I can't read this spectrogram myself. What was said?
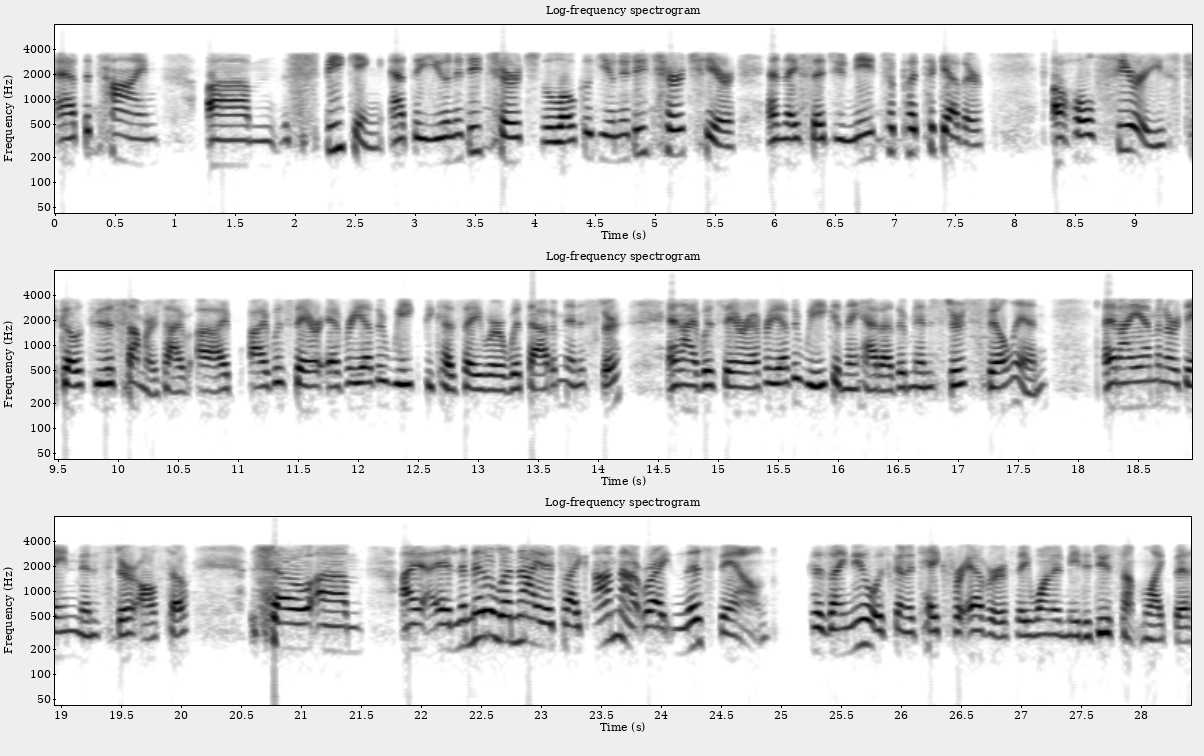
at the time um, speaking at the Unity Church, the local Unity Church here, and they said, you need to put together a whole series to go through the summers. I, I I was there every other week because they were without a minister, and I was there every other week, and they had other ministers fill in and I am an ordained minister also. So, um, I in the middle of the night, it's like I'm not writing this down because I knew it was going to take forever if they wanted me to do something like this.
